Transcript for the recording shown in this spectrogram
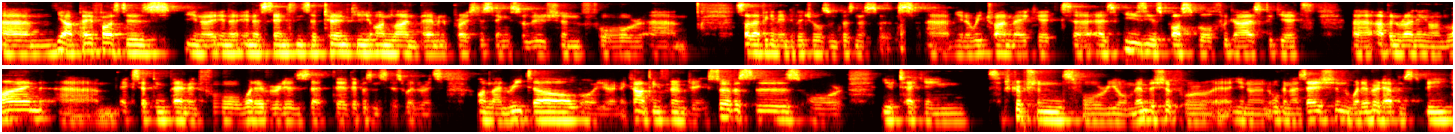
Um, yeah, PayFast is, you know, in a, in a sentence, a turnkey online payment processing solution for um, South African individuals and businesses. Um, you know, we try and make it uh, as easy as possible for guys to get uh, up and running online, um, accepting payment for whatever it is that their, their business is, whether it's online retail or you're an accounting firm doing services or you're taking subscriptions for your membership for uh, you know an organization whatever it happens to be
